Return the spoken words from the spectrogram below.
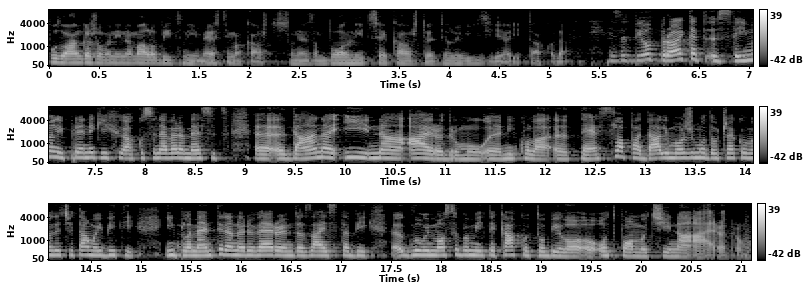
budu angažovani na malo bitnijim mestima kao što su, ne znam, bolnice, kao što je televizija i tako dalje. E sad, pilot projekat ste imali pre nekih, ako se ne vara, mesec e, dana i na aerodromu e, Nikola e, Tesla, pa da li možemo da očekujemo da će tamo i biti implementirano, jer verujem da zaista bi gluvim osobama i tekako to bilo od pomoći na aerodromu.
